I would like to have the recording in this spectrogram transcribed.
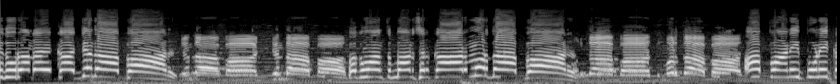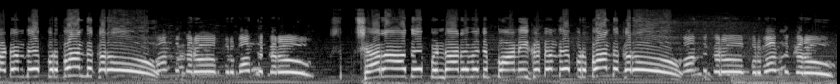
ਮਜ਼ਦੂਰਾਂ ਦਾ ਇੱਕ ਜਿੰਦਾਬਾਦ। ਜਿੰਦਾਬਾਦ ਜਿੰਦਾਬਾਦ। ਭਗਵੰਤ ਮਾਨ ਸਰਕਾਰ ਮੁਰਦਾਬਾਦ। ਮੁਰਦਾਬਾਦ ਮੁਰਦਾਬਾਦ। ਆ ਪਾਣੀ ਪੂਣੀ ਕੱਢਣ ਦੇ ਪ੍ਰਬੰਧ ਕਰੋ। ਬੰਦ ਕਰੋ ਪ੍ਰਬੰਧ ਕਰੋ। ਸ਼ਹਿਰਾਂ ਅਤੇ ਪਿੰਡਾਂ ਦੇ ਵਿੱਚ ਪਾਣੀ ਕੱਢਣ ਦੇ ਪ੍ਰਬੰਧ ਕਰੋ। ਬੰਦ ਕਰੋ ਪ੍ਰਬੰਧ ਕਰੋ।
